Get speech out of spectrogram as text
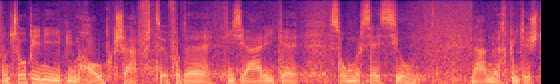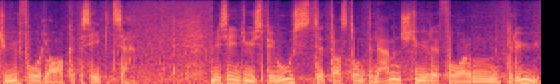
Und schon bin ich beim Hauptgeschäft der diesjährigen Sommersession nämlich bei der Steuervorlage 17. Wir sind uns bewusst, dass die Unternehmenssteuerreform 3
